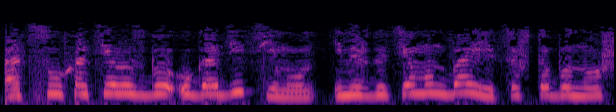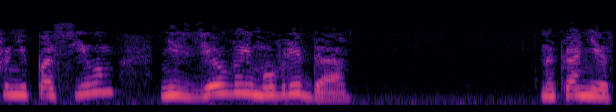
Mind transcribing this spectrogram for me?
Отцу хотелось бы угодить ему, и между тем он боится, чтобы ноша не по силам не сделала ему вреда. Наконец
